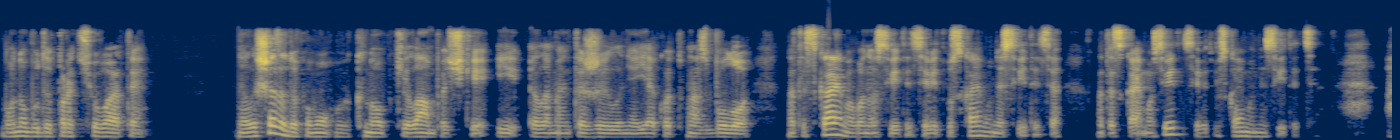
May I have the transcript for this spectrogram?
воно буде працювати не лише за допомогою кнопки, лампочки і елементи живлення, як от у нас було. Натискаємо, воно світиться, відпускаємо, не світиться. Натискаємо, світиться, відпускаємо, не світиться. А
